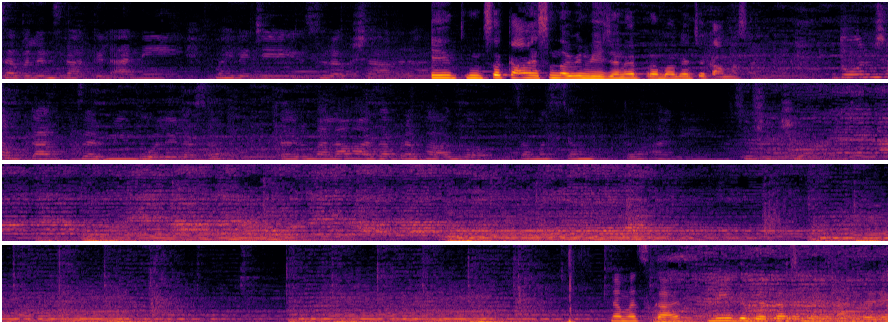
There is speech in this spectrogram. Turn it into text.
सर्वेलन्स राहतील आणि महिलेची सुरक्षा तुमचं काय असं नवीन व्हिजन आहे प्रभागाच्या कामासाठी? दोन शब्दात जर मी बोलेल असं मला माझा प्रभाग समस्यामुक्त आणि सुशिक्षित. नमस्कार मी दिव्यता सुनील तांदळे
